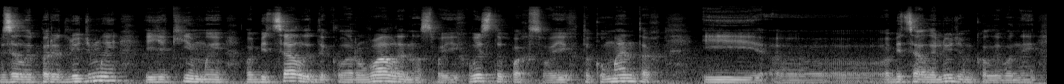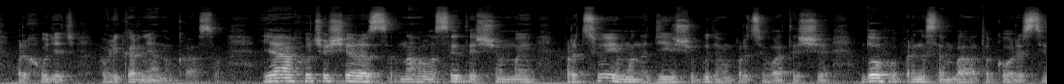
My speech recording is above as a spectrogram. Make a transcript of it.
взяли перед людьми, і які ми обіцяли, декларували на своїх виступах, своїх документах, і е, обіцяли людям, коли вони приходять в лікарняну касу. Я хочу ще раз наголосити, що ми працюємо. Надію, що будемо працювати ще довго, принесемо багато користі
